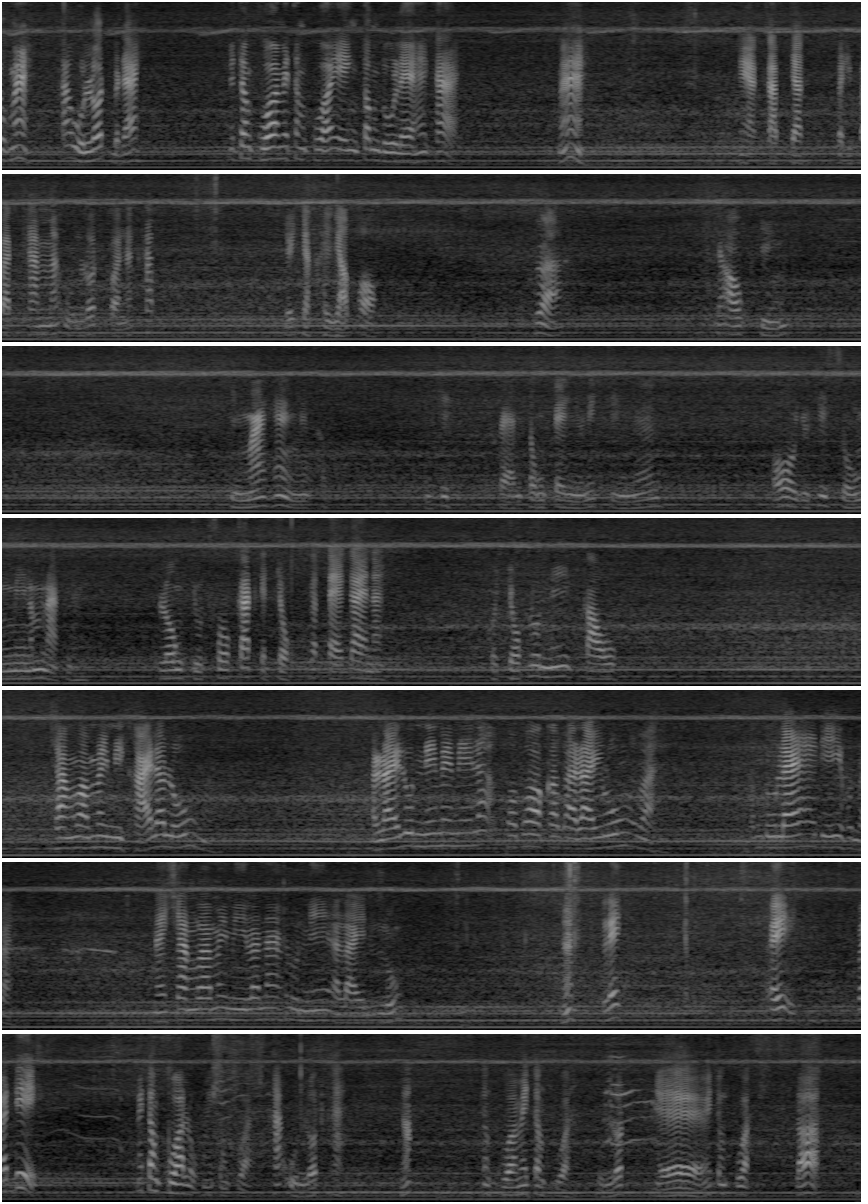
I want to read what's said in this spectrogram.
ลูกมาข้าอุ่นรถบ่ได้ ไม่ต้องกลัวไม่ต้องกลัวเองต้องดูแลให้ข้ามาเนี่ยกลับจากปฏิบัติธรรมมาอุ่นรถก่อนนะครับ เดี๋ยวจะขยับออก เพื่อ จะเอากิ่งกิ่งไม้แห้งเนี่ยครับอยู่ที่แฝนตรงเตงอยู่นี่กิ่งนึงโอ้ อยู่ที่สูงมีน้ำหนักเลยลงจุดโฟกัสกระจกก็แตกได้นะ กระจกรุ่นนี้เก่า ช่างว่าไม่มีขายแล้วลุง อะไรรุ่นนี้ไม่มีแล้วพ่อๆกับอะไรลุงว่าต้องดูแลให้ดีคุณว่านายช่างว่าไม่มีแล้วนะ รุ่นนี้อะไรลุงฮะเล็กเอ้ยบัดดี้ไม่ต้องกลัวลูกไม่ต้องกลัวถ้าอุ่นรถค่ะ เนาะไม่ต้องกลัวไม่ต้องกลัว อุ่นรถ เออ ไม่ต้องกลัวรอ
